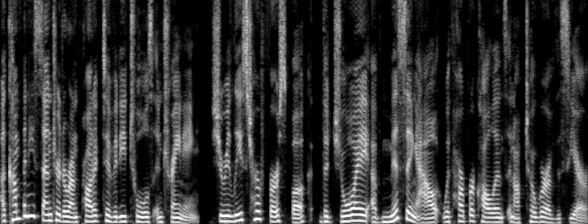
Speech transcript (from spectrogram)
a company centered around productivity tools and training. She released her first book, The Joy of Missing Out, with HarperCollins in October of this year.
